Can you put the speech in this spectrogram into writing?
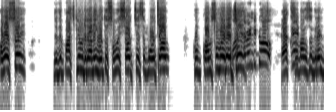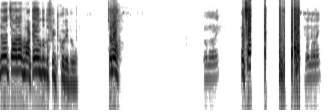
অবশ্যই যদি পাঁচ কিলোমিটার রানিং হতে সমস্যা হচ্ছে এসে পৌঁছাও। খুব কম সময় রয়েছে। 172 এক শতাংশ গ্যারান্টি রয়েছে আমরা মাঠে অন্তত ফিট করে দেবো। চলো। 170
